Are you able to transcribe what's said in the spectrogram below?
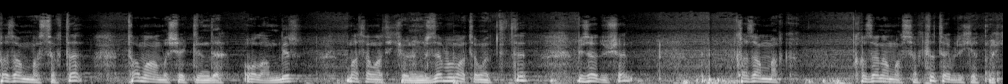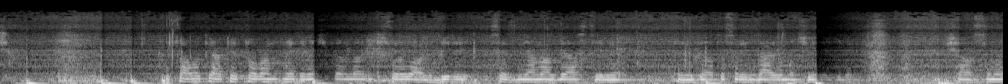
kazanmazsak da tamamı şeklinde olan bir matematik önümüzde. Bu matematikte bize düşen kazanmak. Kazanamazsak da tebrik etmek. Müsabakayı hak etti olan medya mensuplarından iki soru vardı. Biri Sezgin Yalmaz Beyaz TV e, Galatasaray'ın derbi maçı ile ilgili şansını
